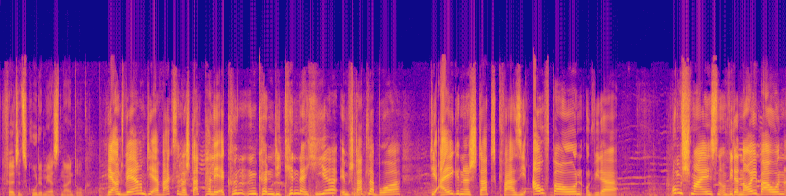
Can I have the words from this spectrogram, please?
gefällt es jetzt gut im ersten Eindruck. Ja, und während die Erwachsenen das Stadtpalais erkunden, können die Kinder hier im Stadtlabor die eigene Stadt quasi aufbauen und wieder umschmeißen und wieder neu bauen.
